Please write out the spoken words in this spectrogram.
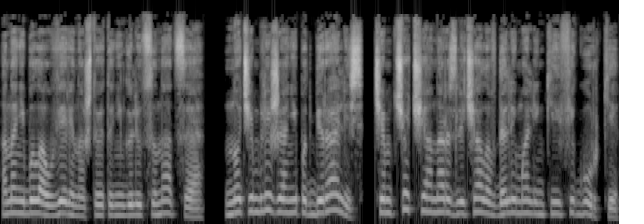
Она не была уверена, что это не галлюцинация, но чем ближе они подбирались, чем четче она различала вдали маленькие фигурки,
